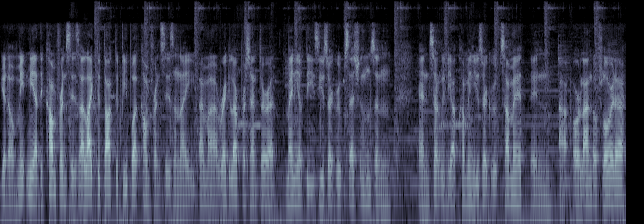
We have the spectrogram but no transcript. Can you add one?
You know, meet me at the conferences. I like to talk to people at conferences, and I, I'm a regular presenter at many of these user group sessions and and certainly the upcoming user group summit in uh, Orlando, Florida.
